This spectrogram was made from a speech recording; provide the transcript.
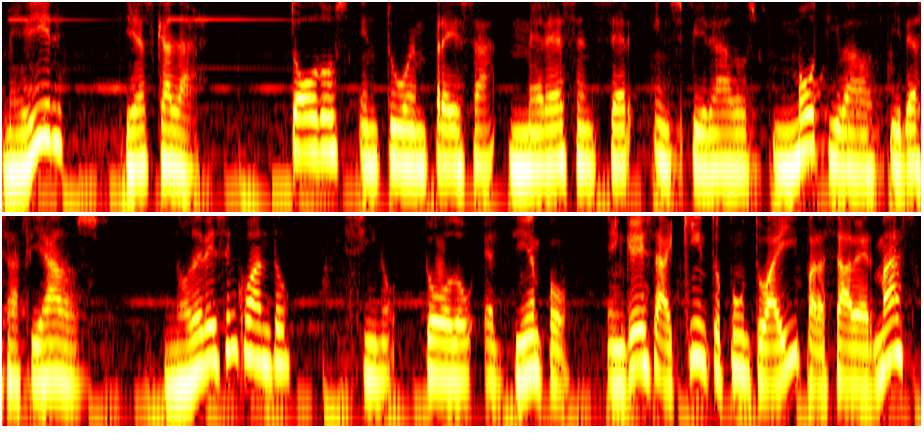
medir y escalar. Todos en tu empresa merecen ser inspirados, motivados y desafiados. No de vez en cuando, sino todo el tiempo. Ingresa a quinto.ai para saber más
